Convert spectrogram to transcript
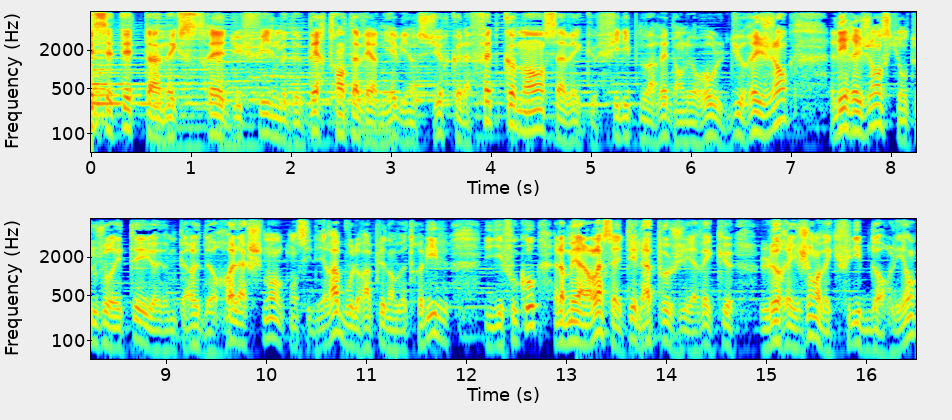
Et c'était un extrait du film de Bertrand Tavernier, bien sûr, que la fête commence avec Philippe Noiret dans le rôle du régent. Les régences qui ont toujours été une période de relâchement considérable, vous le rappelez dans votre livre, Didier Foucault. Alors, mais alors là, ça a été l'apogée avec euh, le régent, avec Philippe d'Orléans.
